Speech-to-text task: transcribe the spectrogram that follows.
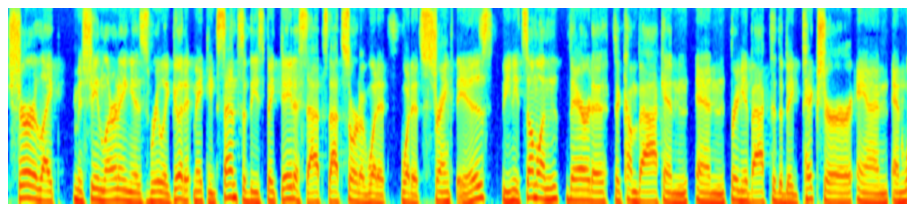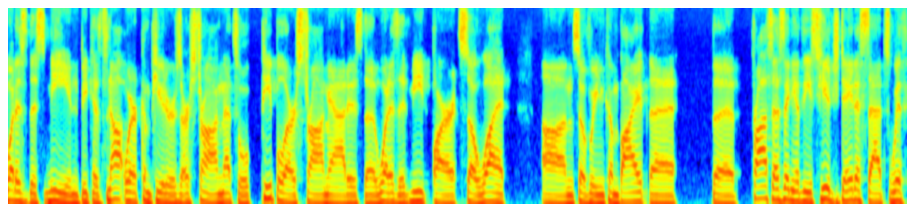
Sure, like machine learning is really good at making sense of these big data sets. That's sort of what its what its strength is. You need someone there to to come back and and bring it back to the big picture and and what does this mean? Because not where computers are strong. That's what people are strong at is the what does it mean part. So what? Um, so if we can combine the the processing of these huge data sets with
